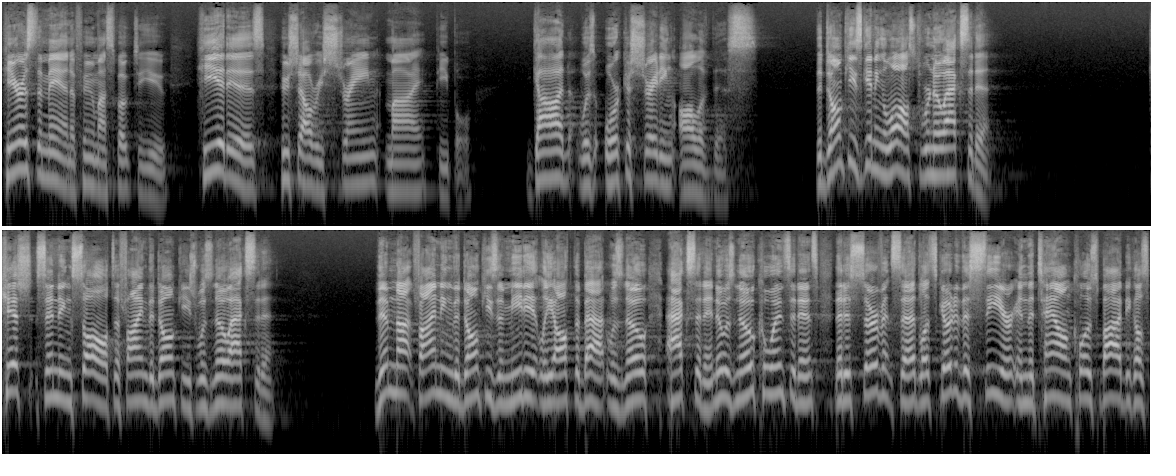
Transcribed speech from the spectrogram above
Here is the man of whom I spoke to you. He it is who shall restrain my people. God was orchestrating all of this. The donkeys getting lost were no accident. Kish sending Saul to find the donkeys was no accident. Them not finding the donkeys immediately off the bat was no accident. It was no coincidence that his servant said, Let's go to the seer in the town close by because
